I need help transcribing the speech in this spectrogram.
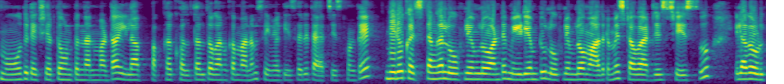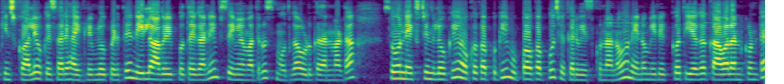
స్మూత్ టెక్స్చర్తో ఉంటుందన్నమాట. ఉంటుంది అనమాట ఇలా పక్క కొలతలతో కనుక మనం సేమియా కేసరి తయారు చేసుకుంటే మీరు ఖచ్చితంగా లో ఫ్లేమ్లో అంటే మీడియం టు లో ఫ్లేమ్లో మాత్రమే స్టవ్ అడ్జస్ట్ చేస్తూ ఇలాగ ఉడికించుకోవాలి. ఒకేసారి హై ఫ్లేమ్లో పెడితే నీళ్ళు ఆవిరైపోతాయి కానీ సేమియా మాత్రం స్మూత్గా ఉడకదనమాట సో నెక్స్ట్ ఇందులోకి ఒక కప్పుకి ముప్పావు కప్పు చక్కెర వేసుకున్నాను. నేను మీరు ఎక్కువ తీయగా కావాలనుకుంటే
